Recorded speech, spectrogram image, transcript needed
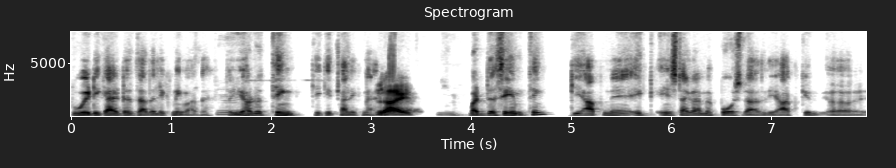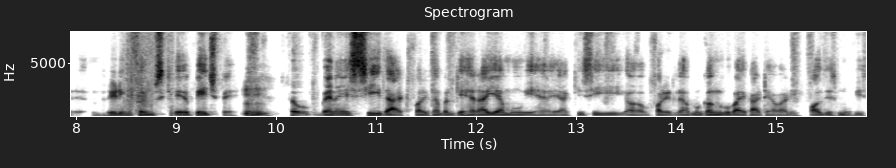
टू एटी कैरेक्टर ज़्यादा लिख नहीं पाते तो यू हैव टू थिंक कि कितना लिखना है। Right but the same thing कि आपने एक इंस्टाग्राम में पोस्ट डाल दिया आपके रीडिंग uh, फिल्म्स के पेज पे। तो when I see that for example गहराइया मूवी है या किसी for example Gangubai Kathiawadi all this movies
